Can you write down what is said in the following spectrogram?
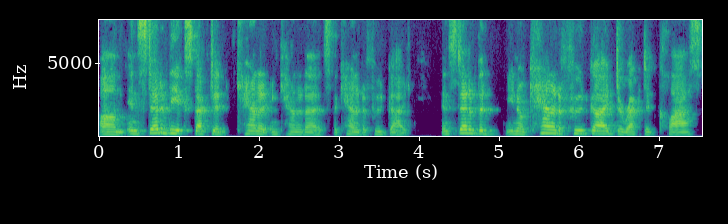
Um, instead of the expected Canada in Canada, it's the Canada Food Guide. Instead of the you know Canada Food Guide directed class,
